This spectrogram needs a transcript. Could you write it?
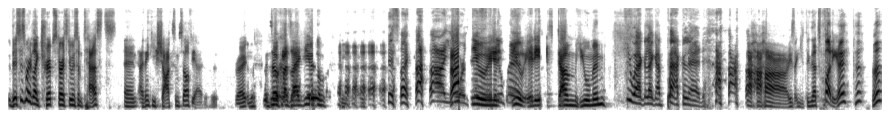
this is where like Trip starts doing some tests, and I think he shocks himself. Yeah, right. And this- And this is a- Zokan's like, you, It's like, ha ha, you, ah, so you, idiot, you idiot, dumb human. You act like a pack lead. Ha ha ha. He's like, you think that's funny, eh? Huh? Huh?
